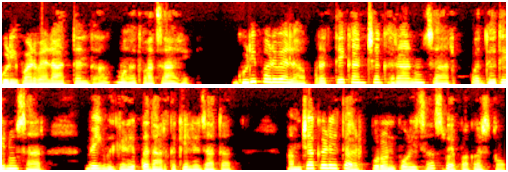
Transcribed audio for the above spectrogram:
गुढीपाडव्याला अत्यंत महत्त्वाचा आहे. गुढीपाडव्याला प्रत्येकांच्या घरानुसार, पद्धतीनुसार वेगवेगळे पदार्थ केले जातात. आमच्याकडे तर पुरणपोळीचा स्वयंपाक असतो.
